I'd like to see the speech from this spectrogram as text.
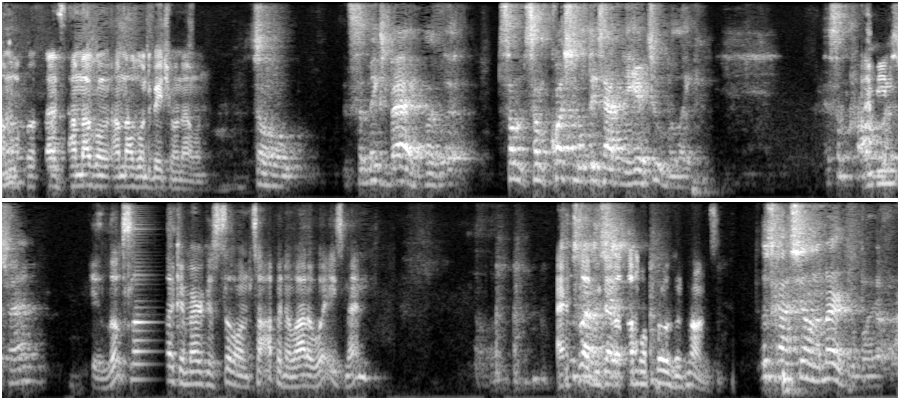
I'm not, gonna- that's, I'm not going. I'm not going to debate you on that one. So it's a mixed bag. But uh, some some questionable things happening here too. But like, there's some I mean- man. It looks like America's still on top in a lot of ways, man. I feel like we got a lot more pros than cons. This kind of shit on America, but uh,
